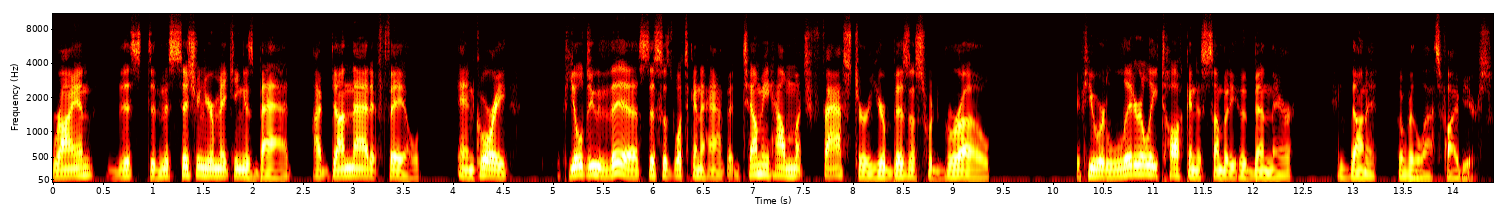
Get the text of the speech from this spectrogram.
Ryan, this decision you're making is bad. I've done that, it failed. And Corey, if you'll do this, this is what's going to happen. Tell me how much faster your business would grow if you were literally talking to somebody who'd been there and done it over the last five years.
